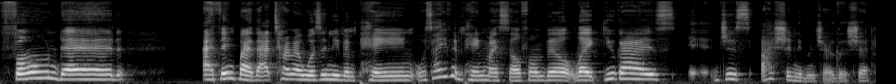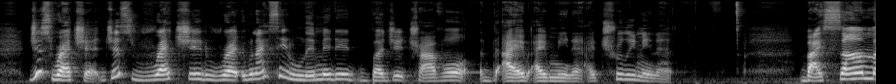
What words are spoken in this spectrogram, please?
phone dead I think by that time I wasn't even paying. Was I even paying my cell phone bill? Like you guys, just I shouldn't even share this shit. Just wretched, just wretched. Wretched. When I say limited budget travel, I I mean it. I truly mean it. By some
